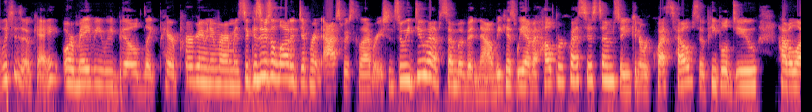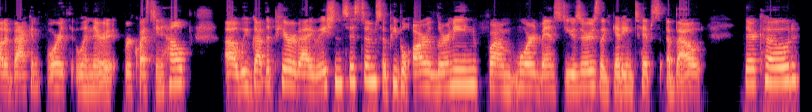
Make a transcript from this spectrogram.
Which is okay. Or maybe we build like pair programming environments because there's a lot of different aspects of collaboration. So we do have some of it now because we have a help request system. So you can request help. So people do have a lot of back and forth when they're requesting help. Uh, we've got the peer evaluation system. So people are learning from more advanced users, like getting tips about their code.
